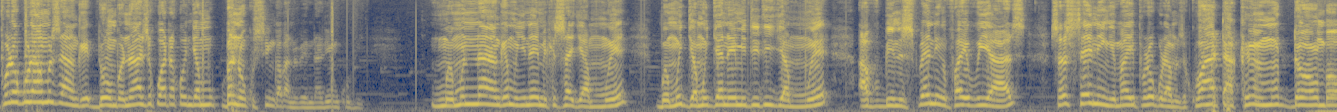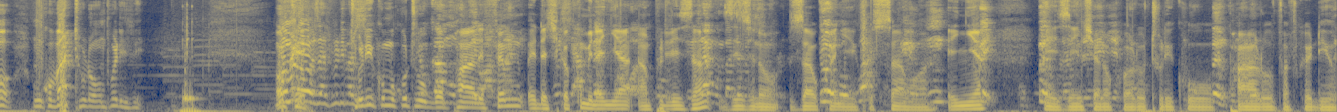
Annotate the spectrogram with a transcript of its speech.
Pulogulamu zange dombo nazikwatako njamu bano okusinga bano bendali nkubi. Mwe munange muyina emikisa gyammwe bwe mujja mujja n'emidiri gyammwe i've been spending five years sustaining my programs. Kwatako mu dombo nkubattula ompulire. Tuli ku mukutu gwa mujje fm eddakiika 14 ampuliriza zizino zawukanye ku ssaawa ennya ez'enkyano kwalo tuli ku paalo of radio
